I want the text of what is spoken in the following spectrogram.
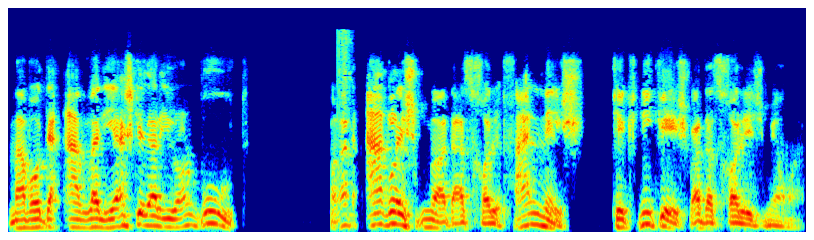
مواد اولیش که در ایران بود. فقط عقلش میاد از خارج فنش تکنیکش بعد از خارج می آمد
